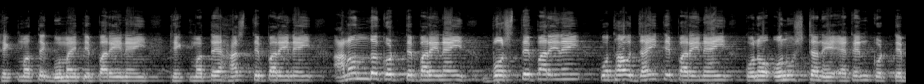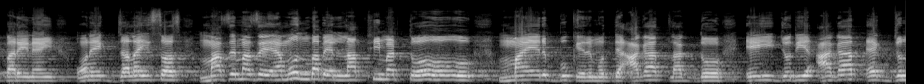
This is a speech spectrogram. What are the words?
ঠিক মতে ঘুমাইতে পারি নাই ঠিক মতে হাসতে পারি নাই, আনন্দ করতে পারি নাই, বসতে পারি নাই, কোথাও যাইতে পারি নাই, কোনো অনুষ্ঠানে অ্যাটেন্ড করতে পারি নাই, অনেক জ্বালাই সস, মাঝে মাঝে এমনভাবে লাথি মারত, মায়ের বুকের মধ্যে আঘাত লাগতো, এই যদি আঘাত একজন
